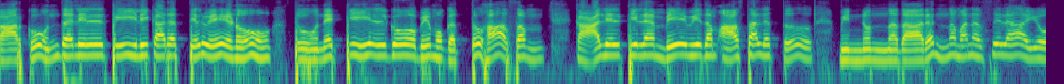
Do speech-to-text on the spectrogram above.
കാർക്കൂന്തലിൽ പീലി കരത്തിൽ വേണു. തൂനെറ്റിയിൽ ഗോപി മുഖത്തു ഹാസം. കാലിൽ തിലമ്പി വിധം ആ സ്ഥലത്ത് മിന്നുന്നതാരെന്ന് മനസ്സിലായോ?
